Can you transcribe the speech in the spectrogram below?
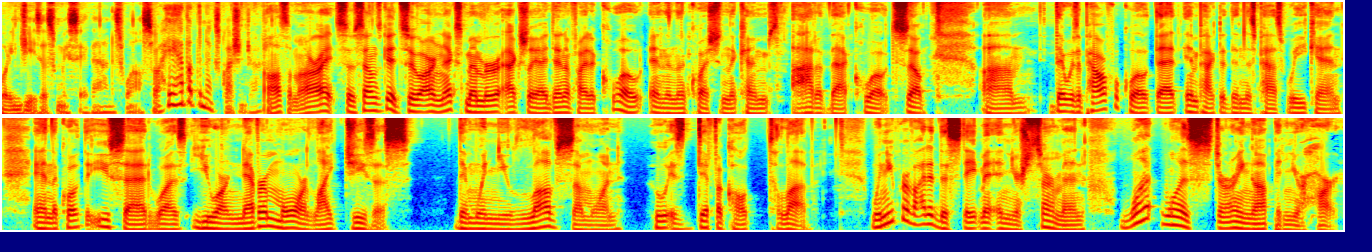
quoting Jesus when we say that as well. So hey, how about the next question, Josh? Awesome. All right. So sounds good. So our next member actually identified a quote and then the question that comes out of that quote. So um, there was a powerful quote that impacted them this past weekend, and the quote that you said was, "You are never more like Jesus." Than when you love someone who is difficult to love. When you provided this statement in your sermon, what was stirring up in your heart?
